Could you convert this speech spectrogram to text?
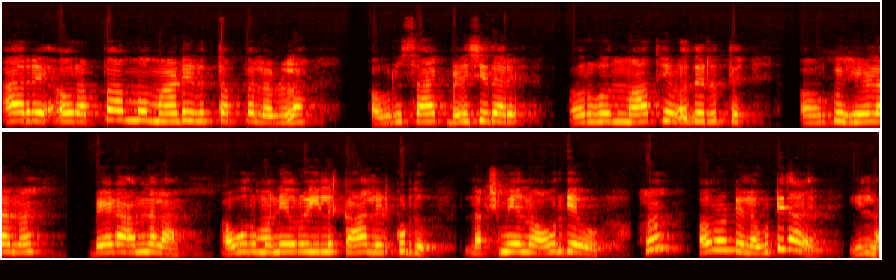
ಆದರೆ ಅವ್ರ ಅಪ್ಪ, ಅಮ್ಮ ಮಾಡಿರೋ ತಪ್ಪಲ್ಲವಲ್ಲ ಅವರು ಸಾಕು ಬೆಳೆಸಿದ್ದಾರೆ. ಅವ್ರಿಗೊಂದು ಮಾತು ಹೇಳೋದಿರುತ್ತೆ. ಅವ್ರಿಗೂ ಹೇಳೋಣ. ಬೇಡ ಅನ್ನಲ್ಲ. ಅವ್ರ ಮನೆಯವರು ಇಲ್ಲಿ ಕಾಲು ಹಿಡ್ಕೊಡ್ದು. ಲಕ್ಷ್ಮಿಯನ್ನು ಅವ್ರಿಗೆ ಹಾಂ ಅವ್ರ ಹೊಟ್ಟೆಲ್ಲ ಹುಟ್ಟಿದಾಳೆ ಇಲ್ಲ.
